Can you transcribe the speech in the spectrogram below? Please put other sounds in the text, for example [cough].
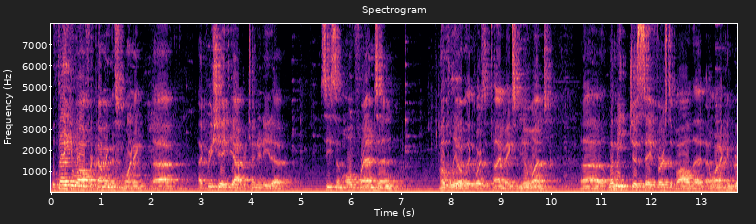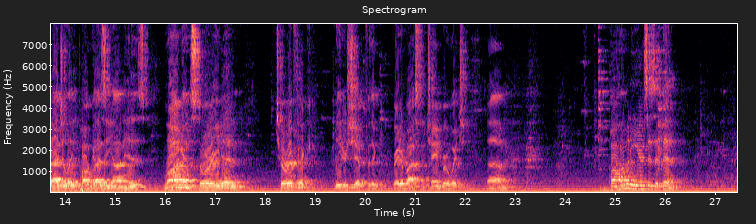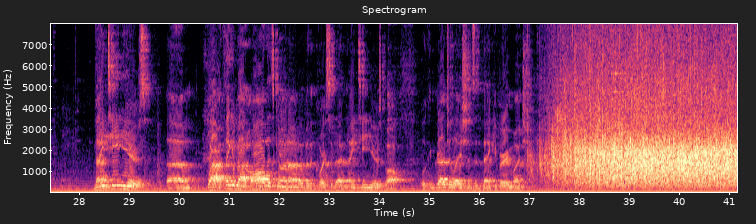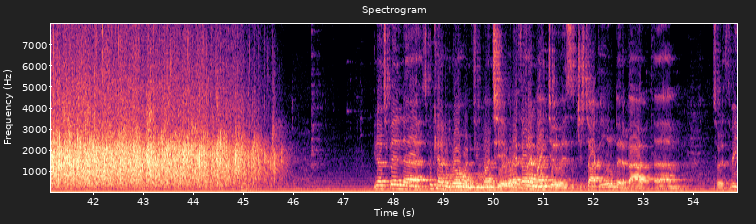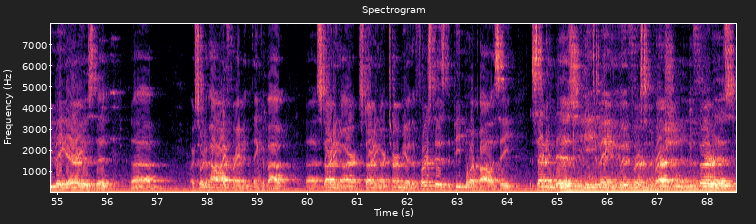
Well, thank you all for coming this morning. Uh, I appreciate the opportunity to see some old friends and hopefully over the course of time make some new ones. Uh, let me just say first of all that I want to congratulate Paul Guzzi on his long and storied and terrific leadership for the Greater Boston Chamber, which, um, Paul, how many years has it been? 19 years. Um, wow, think about all that's gone on over the course of that 19 years, Paul. Well, congratulations and thank you very much. You know, it's been uh, it's been kind of a whirlwind few months here. What I thought I might do is just talk a little bit about um, sort of three big areas that uh, are sort of how I frame and think about uh, starting our starting our term here. The first is the people are policy. The second is you need to make a good first impression, and the third is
